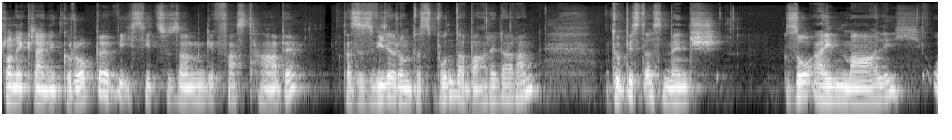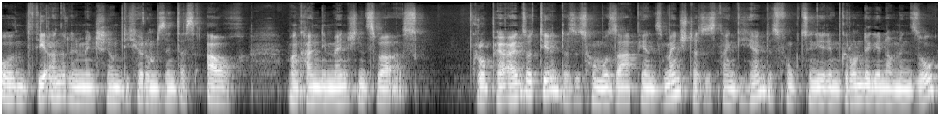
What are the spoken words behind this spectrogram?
so eine kleine Gruppe, wie ich sie zusammengefasst habe. Das ist wiederum das Wunderbare daran. Du bist als Mensch so einmalig und die anderen Menschen um dich herum sind das auch. Man kann die Menschen zwar als Gruppe einsortieren, das ist Homo sapiens Mensch, das ist dein Gehirn, das funktioniert im Grunde genommen so,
